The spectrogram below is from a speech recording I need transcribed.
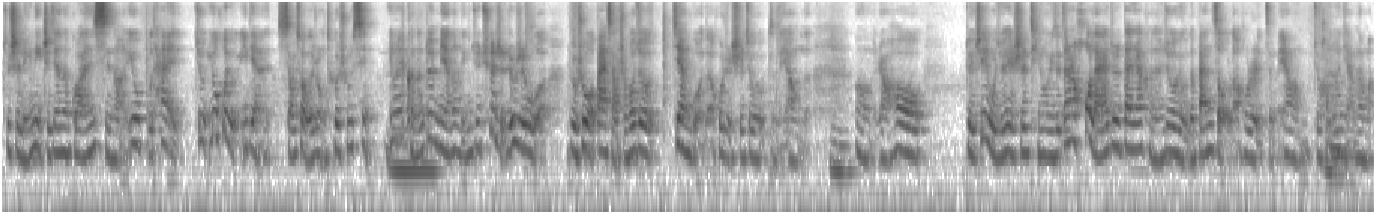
就是邻里之间的关系呢，又不太就又会有一点小小的这种特殊性，因为可能对面的邻居确实就是我，比如说我爸小时候就见过的，或者是就怎么样的，嗯。然后对这个我觉得也是挺有意思，但是后来就是大家可能就有的搬走了或者怎么样，就好多年了嘛。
